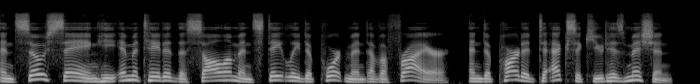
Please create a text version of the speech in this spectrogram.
And so saying he imitated the solemn and stately deportment of a friar, and departed to execute his mission.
